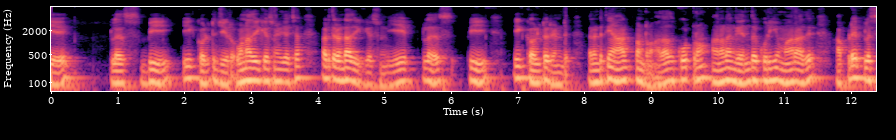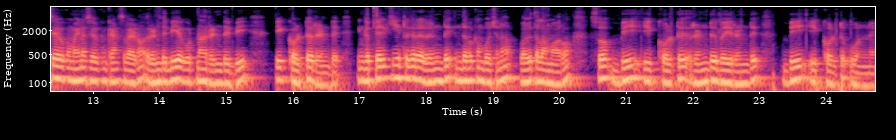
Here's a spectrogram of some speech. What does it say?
a plus b equal to zero ஒன்றாவது ஈக்குவேஷன் எழுதியாச்சா? அடுத்து ரெண்டாவது equation a plus b equal to ரெண்டு. ரெண்டுத்தையும் ஆட் பண்ணுறோம் அதாவது கூட்டுறோம். அதனால் அங்கே எந்த குறியும் மாறாது. அப்படியே ப்ளஸ் ஏவுக்கும் மைனஸ் ஏவுக்கும் கேன்சல் ஆகிடும் ரெண்டு பியை கூட்டினா ரெண்டு பி ஈக்குவல் டு ரெண்டு. இங்கே பெருக்கிட்டு இருக்கிற ரெண்டு இந்த பக்கம் போச்சுன்னா வகுத்தலாம் மாறும். ஸோ பி ஈக்குவல் டு ரெண்டு பை ரெண்டு பி ஈக்குவல் டு ஒன்று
